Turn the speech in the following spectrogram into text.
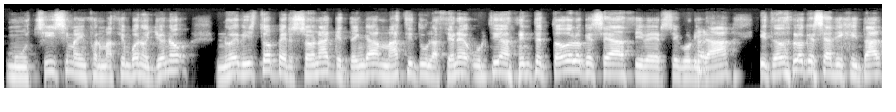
muchísima información. Bueno, yo no, no he visto persona que tenga más titulaciones. Últimamente todo lo que sea ciberseguridad y todo lo que sea digital,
